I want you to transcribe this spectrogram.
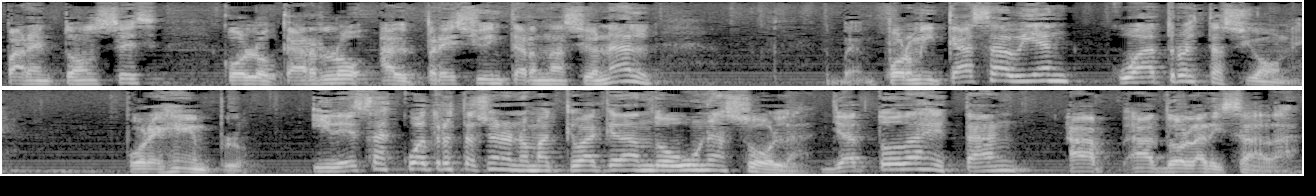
para entonces colocarlo al precio internacional. Por mi casa habían cuatro estaciones, por ejemplo, y de esas cuatro estaciones nomás que va quedando una sola, ya todas están a, dolarizadas,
